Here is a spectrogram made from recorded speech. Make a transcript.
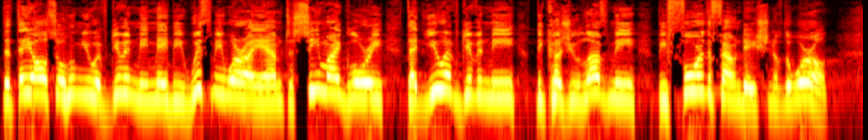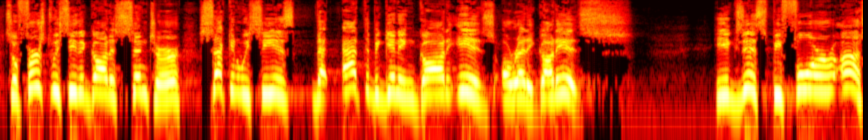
that they also, whom you have given me, may be with me where I am to see my glory that you have given me because you loved me before the foundation of the world. So, first we see that God is center. Second, we see is that at the beginning, God is already. God is. He exists before us,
